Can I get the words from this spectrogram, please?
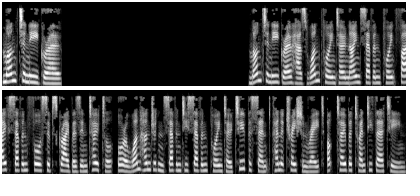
Montenegro Montenegro has 1.097.574 subscribers in total, or a 177.02% penetration rate October 2013.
